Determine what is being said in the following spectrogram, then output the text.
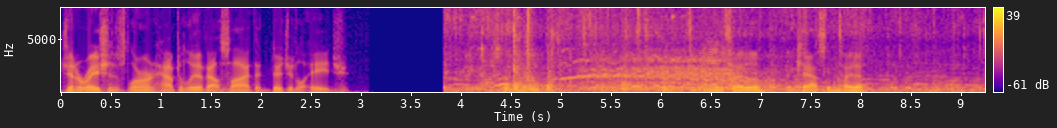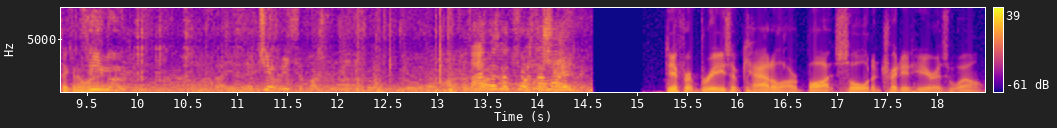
generations learn how to live outside the digital age. Yeah, so the, the calf's getting tied up. Taking a while. Mă! Ce vrei să faci cu mine? Hai bă că cu ăsta mai... Different breeds of cattle are bought, sold, and traded here as well.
